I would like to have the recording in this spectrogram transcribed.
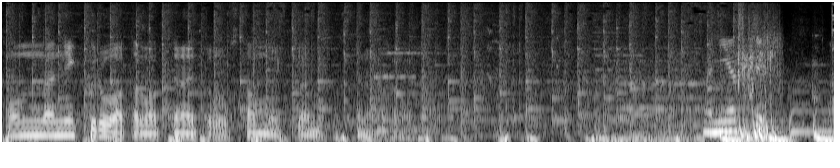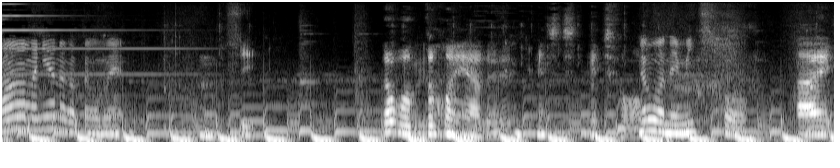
そんなに黒は溜まってないとスタンも一回もさせてないから。間に合ってあー間に合わなかったごめんうん。し、ロボどこにあるみち、みちこでもねみちこはい。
